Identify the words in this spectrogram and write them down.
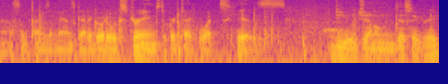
well, sometimes a man's got to go to extremes to protect what's his. Do you gentlemen disagree?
